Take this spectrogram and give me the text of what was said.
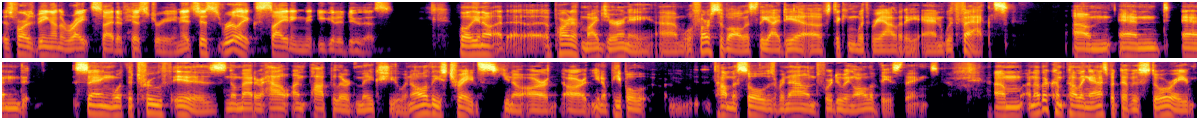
as far as being on the right side of history. And it's just really exciting that you get to do this. Well, you know, a, a part of my journey, um, well, first of all, it's the idea of sticking with reality and with facts. Um, and and saying what the truth is no matter how unpopular it makes you. And all these traits you know are are you know people thomas sowell is renowned for doing all of these things. Um, another compelling aspect of his story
